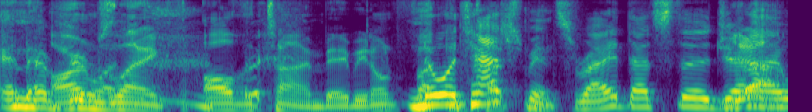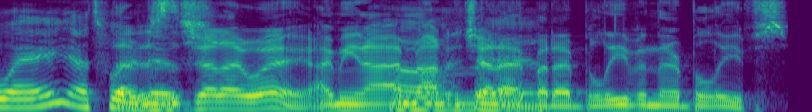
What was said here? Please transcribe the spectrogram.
and everyone. Arm's length all the time, baby. Don't fucking No attachments, right? That's the Jedi Yeah. way. That's what That it is is. the Jedi way. I mean, I'm oh, not Oh, a Jedi, man. but I believe in their beliefs.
